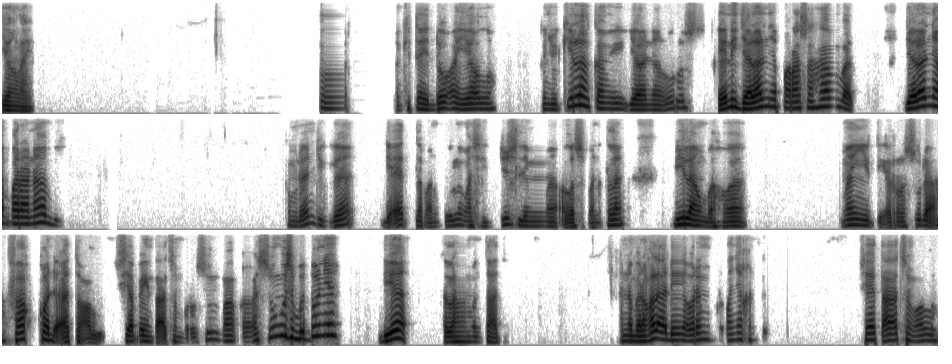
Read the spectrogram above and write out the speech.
yang lain kita doa ya Allah. Tunjukilah kami jalan yang lurus. Ya ini jalannya para sahabat. Jalannya para nabi. Kemudian juga di ayat 80 masih juz 5 Allah Subhanahu bilang bahwa mayyiti rasulah faqad ata'u siapa yang taat sama rasul maka sungguh sebetulnya dia telah mentaati. Karena barangkali ada orang yang bertanyakan saya taat sama Allah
